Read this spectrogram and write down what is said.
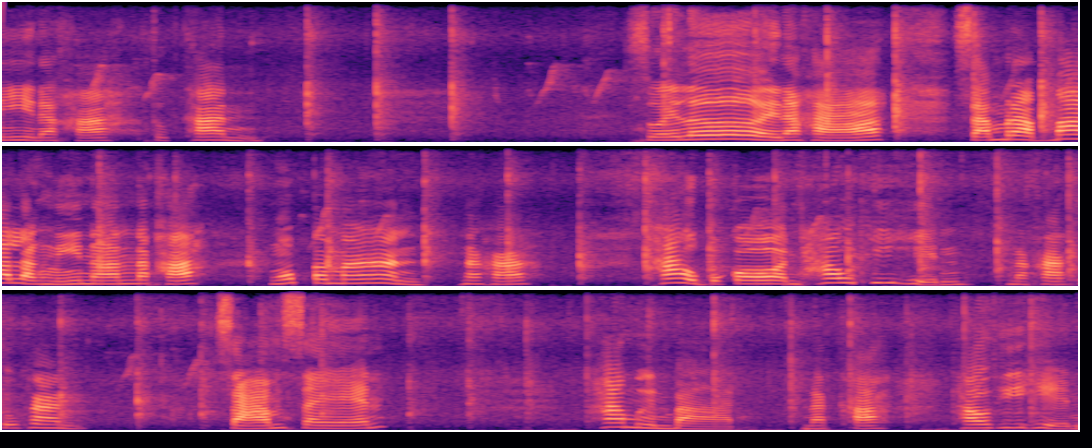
นี่นะคะ ทุกท่าน สวยเลยนะคะสำหรับบ้านหลังนี้นั้นนะคะ งบประมาณนะคะค่าอุปกรณ์เท่าที่เห็นนะคะ ทุกท่านสามแสนห้าหมื่นบาทนะคะ เท่าที่เห็น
